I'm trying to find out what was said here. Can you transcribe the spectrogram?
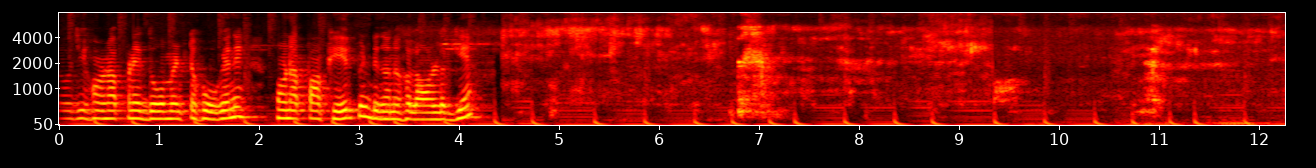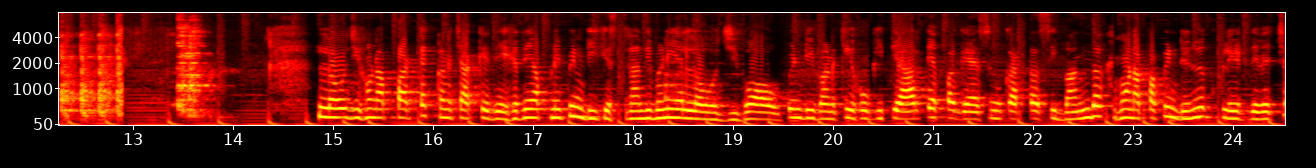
ਲਓ ਜੀ, ਹੁਣ ਆਪਣੇ 2 ਮਿੰਟ ਹੋ ਗਏ ਨੇ। ਹੁਣ ਆਪਾਂ ਫੇਰ ਭਿੰਡੀਆਂ ਨੂੰ ਹਿਲਾਉਣ ਲੱਗੇ ਹਾਂ। ਲਓ ਜੀ, ਹੁਣ ਆਪਾਂ ਢੱਕਣ ਚੱਕ ਕੇ ਦੇਖਦੇ ਹਾਂ ਆਪਣੀ ਭਿੰਡੀ ਕਿਸ ਤਰ੍ਹਾਂ ਦੀ ਬਣੀ ਹੈ। ਲਓ ਜੀ, ਵਾਓ, ਭਿੰਡੀ ਬਣ ਕੇ ਹੋ ਗਈ ਤਿਆਰ ਤੇ ਆਪਾਂ ਗੈਸ ਨੂੰ ਕਰਤਾ ਸੀ ਬੰਦ। ਹੁਣ ਆਪਾਂ ਭਿੰਡੀ ਨੂੰ ਇੱਕ ਪਲੇਟ ਦੇ ਵਿੱਚ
